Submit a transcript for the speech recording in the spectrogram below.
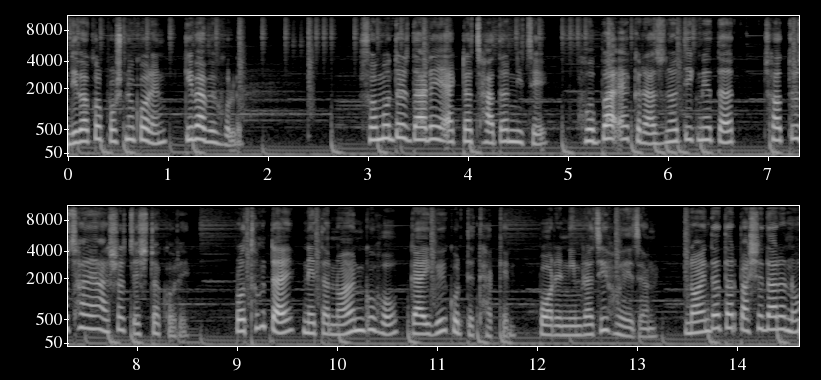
দিবাকর প্রশ্ন করেন, কীভাবে হলো? সমুদ্রের ধারে একটা ছাতার নিচে হুব্বা এক রাজনৈতিক নেতার ছত্রছায়া আসার চেষ্টা করে। প্রথমটায় নেতা নয়ন গুহ গাইগুই করতে থাকেন, পরে নিমরাজি হয়ে যান। নয়নদা তার পাশে দাঁড়ানো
